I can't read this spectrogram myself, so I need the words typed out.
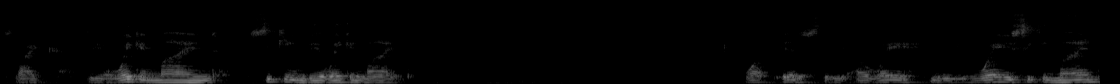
It's like the awakened mind seeking the awakened mind. What is the away, the way seeking mind?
